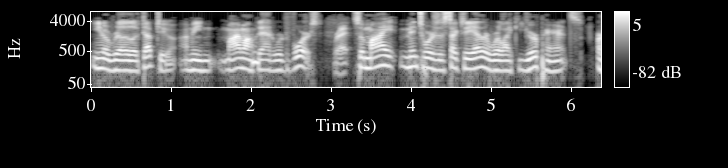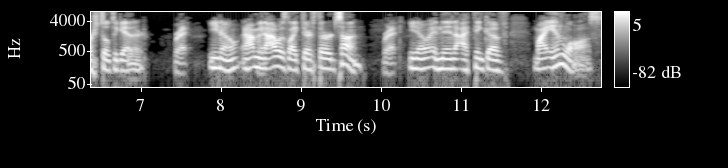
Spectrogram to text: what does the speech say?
you know really looked up to. I mean, my mom and dad were divorced, Right. so my mentors that stuck together were like your parents are still together, Right. you know. And I mean, Right. I was like their third son, Right. you know. And then I think of my in-laws,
